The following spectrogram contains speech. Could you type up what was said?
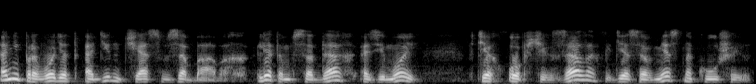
они проводят один час в забавах, летом в садах, а зимой в тех общих залах, где совместно кушают.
